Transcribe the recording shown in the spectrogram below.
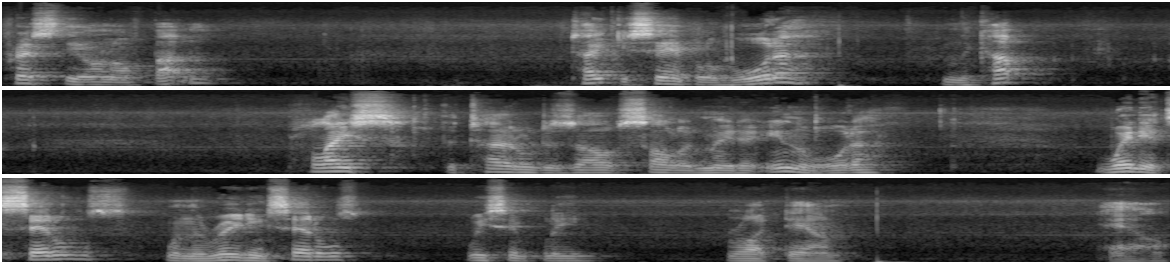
press the on off button, take your sample of water from the cup, place the total dissolved solid meter in the water. When it settles, when the reading settles, we simply write down our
